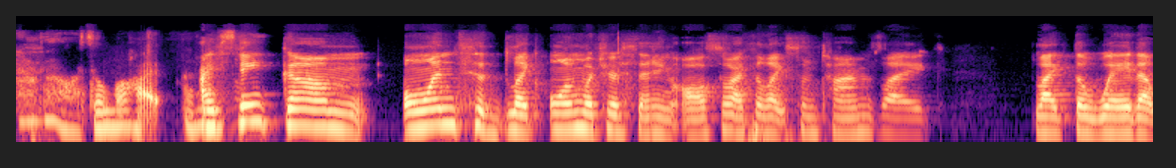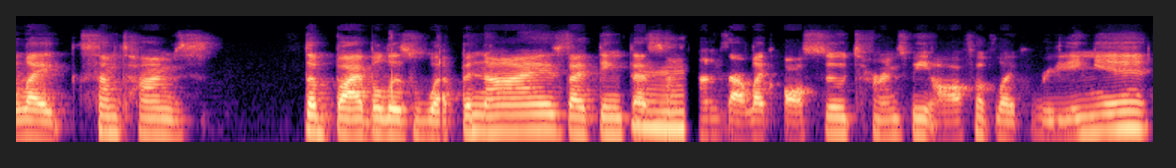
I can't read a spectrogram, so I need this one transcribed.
I don't know it's a lot i think um on to like on what you're saying also i feel like sometimes like like the way that like sometimes the Bible is weaponized. I think that mm. sometimes that like also turns me off of like reading it.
